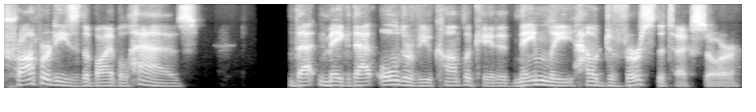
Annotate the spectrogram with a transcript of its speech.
properties the Bible has that make that older view complicated, namely how diverse the texts are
